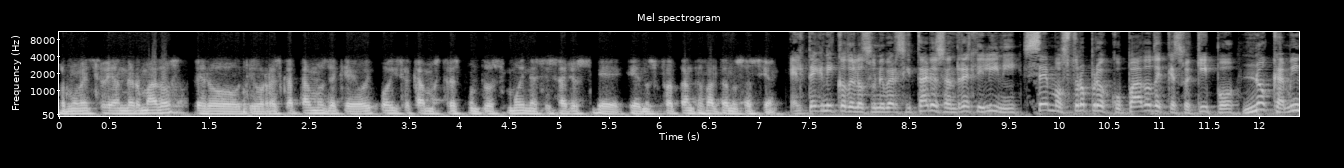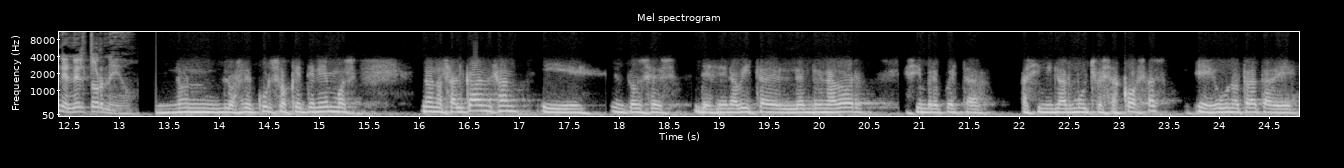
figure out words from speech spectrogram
por momentos se veían mermados, pero digo, rescatamos de que hoy, hoy sacamos tres puntos muy necesarios que, que nos tanta falta nos hacían. El técnico de los universitarios Andrés Lilini se mostró preocupado de que su equipo no camine en el torneo. No, los recursos que tenemos no nos alcanzan y entonces desde la vista del entrenador siempre cuesta asimilar mucho esas cosas. Eh, uno trata de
